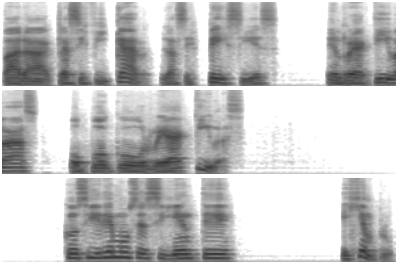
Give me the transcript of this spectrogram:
para clasificar las especies en reactivas o poco reactivas? Consideremos el siguiente ejemplo.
